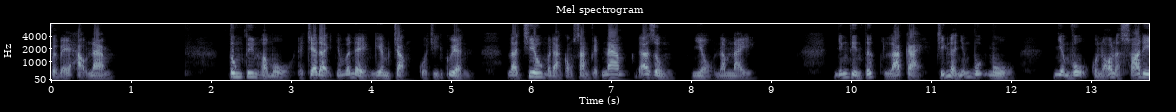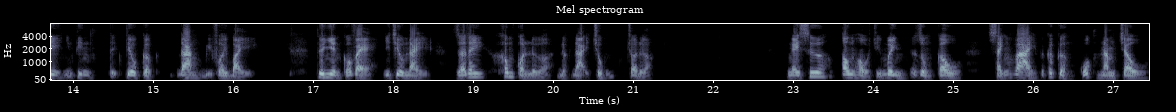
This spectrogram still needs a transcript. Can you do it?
về bé Hạo Nam. Tung tin hỏa mù để che đậy những vấn đề nghiêm trọng của chính quyền là chiêu mà Đảng Cộng sản Việt Nam đã dùng nhiều năm nay. Những tin tức lá cải chính là những bụi mù, nhiệm vụ của nó là xóa đi những tin tiêu cực đang bị phơi bày. Tuy nhiên có vẻ như chiều này giờ đây không còn lừa được đại chúng cho được. Ngày xưa, ông Hồ Chí Minh đã dùng câu sánh vai với các cường quốc Nam Châu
